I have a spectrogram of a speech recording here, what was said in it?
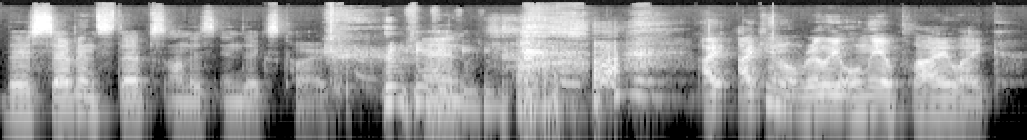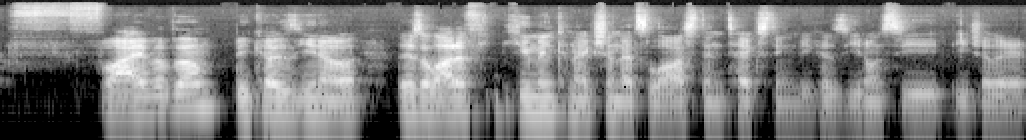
there's seven steps on this index card, and I I can really only apply like five of them because you know there's a lot of human connection that's lost in texting because you don't see each other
